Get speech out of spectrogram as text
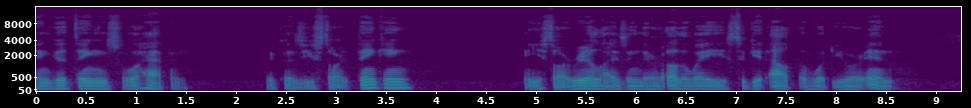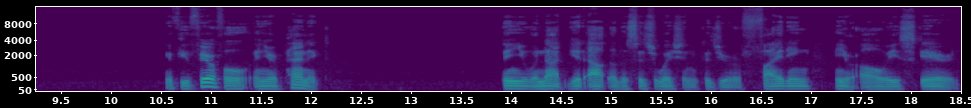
then good things will happen because you start thinking and you start realizing there are other ways to get out of what you are in. If you're fearful and you're panicked, then you will not get out of the situation because you're fighting and you're always scared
